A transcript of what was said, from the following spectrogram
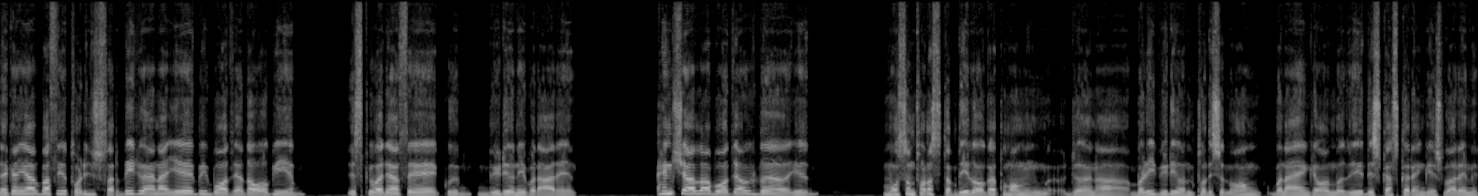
लेकिन यार बस ये थोड़ी सर्दी जो है ना, ये भी बहुत ज़्यादा हो गई है इसकी वजह से कोई वीडियो नहीं बना रहे हैं। इन बहुत जल्द ये मौसम थोड़ा सा तब्दील होगा तो हम जो है ना बड़ी वीडियो थोड़ी सी लॉन्ग बनाएँगे और मज़ीद डिस्कस करेंगे इस बारे में।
